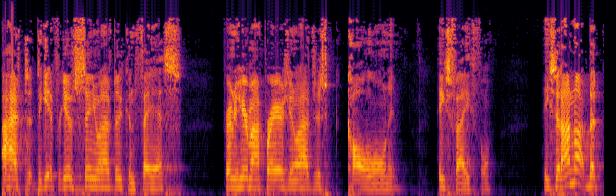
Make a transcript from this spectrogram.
I have to, to get forgiveness of sin, you know what I have to do? Confess. For Him to hear my prayers, you know I have to just call on Him. He's faithful. He said, I'm not, but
